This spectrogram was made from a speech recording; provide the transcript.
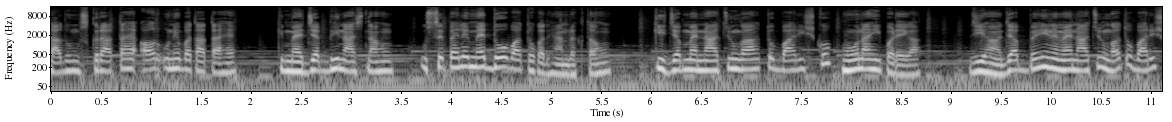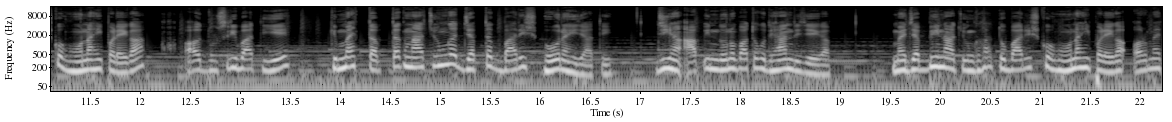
साधु मुस्कुराता है और उन्हें बताता है कि मैं जब भी नाचता हूँ, उससे पहले मैं दो बातों का ध्यान रखता हूँ, कि जब मैं नाचूँगा तो बारिश को होना ही पड़ेगा। जी हाँ जब भी मैं नाचूँगा तो बारिश को होना ही पड़ेगा। और दूसरी बात ये कि मैं तब तक नाचूँगा जब तक बारिश हो नहीं जाती। जी हाँ आप इन दोनों बातों को ध्यान दीजिएगा। मैं जब भी नाचूँगा तो बारिश को होना ही पड़ेगा और मैं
